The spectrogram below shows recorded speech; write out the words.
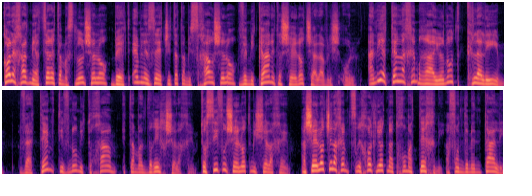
כל אחד מייצר את המסלול שלו, בהתאם לזה את שיטת המסחר שלו, ומכאן את השאלות שעליו לשאול. אני אתן לכם רעיונות כלליים, ואתם תבנו מתוכם את המדריך שלכם. תוסיפו שאלות משלכם. השאלות שלכם צריכות להיות מהתחום הטכני, הפונדמנטלי,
